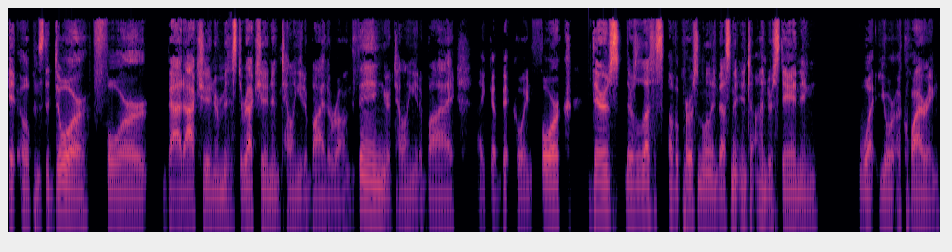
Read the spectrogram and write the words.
it opens the door for bad action or misdirection and telling you to buy the wrong thing or telling you to buy like a Bitcoin fork. There's there's less of a personal investment into understanding what you're acquiring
